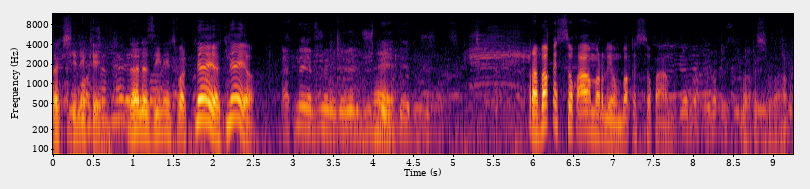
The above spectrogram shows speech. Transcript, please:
الشيء اللي كاين لا لا زينين تبارك ثنايا ثنايا اثنين بجوج بجوج راه باقي السوق عامر اليوم باقي السوق عامر باقي السوق عامر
